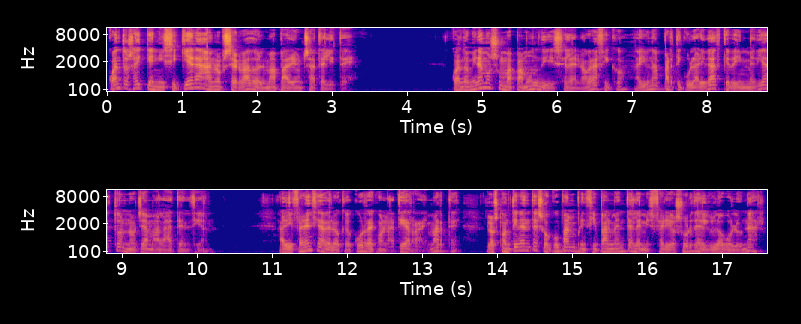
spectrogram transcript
¿Cuántos hay que ni siquiera han observado el mapa de un satélite? Cuando miramos un mapamundi selenográfico, hay una particularidad que de inmediato nos llama la atención. A diferencia de lo que ocurre con la Tierra y Marte, los continentes ocupan principalmente el hemisferio sur del globo lunar.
